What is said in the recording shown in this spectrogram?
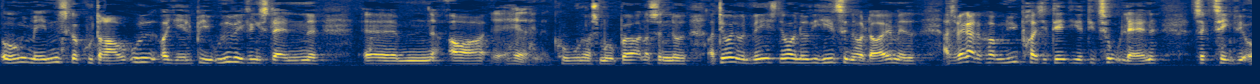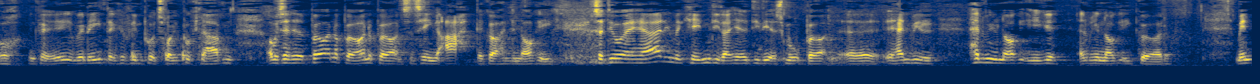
unge mennesker kunne drage ud og hjælpe i udviklingslandene. Øhm, og øh, havde han kone og små børn og sådan noget. Og det var jo en væs, det var noget, vi hele tiden holdt øje med. Altså hver gang der kom en ny præsident i de to lande, så tænkte vi, åh, den kan, vel en, der kan finde på at trykke på knappen. Og hvis han havde børn og børnebørn, så tænkte jeg, ah, det gør han det nok ikke. Så det var herligt med Kennedy, der havde de der små børn. Øh, han, ville, han, ville nok ikke, han ville nok ikke gøre det. Men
